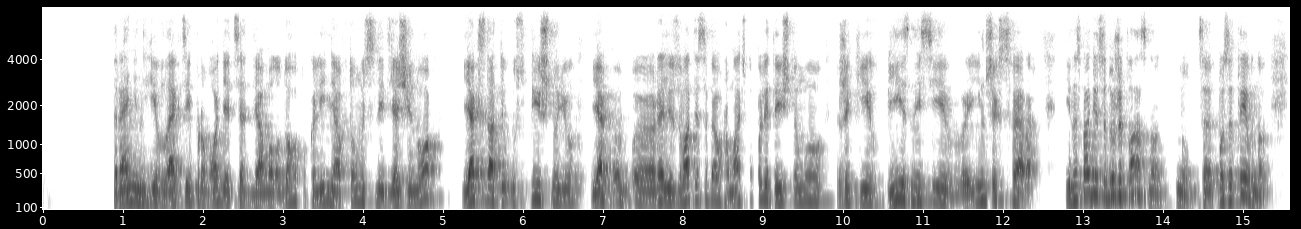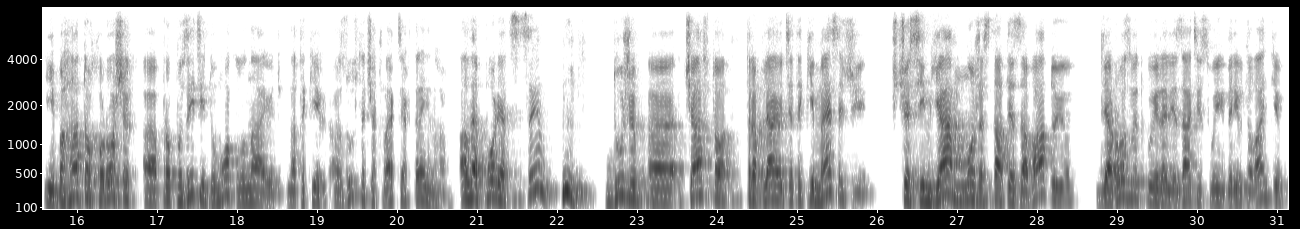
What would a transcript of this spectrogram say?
тренінгів, лекцій проводяться для молодого покоління, в тому числі для жінок, як стати успішною, як е, е, реалізувати себе в громадсько-політичному житті, в бізнесі, в інших сферах. І насправді це дуже класно. Ну це позитивно, і багато хороших е, пропозицій, думок лунають на таких зустрічах, лекціях, тренінгах. Але поряд з цим дуже часто трапляються такі меседжі, що сім'я може стати завадою для розвитку і реалізації своїх дарів талантів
